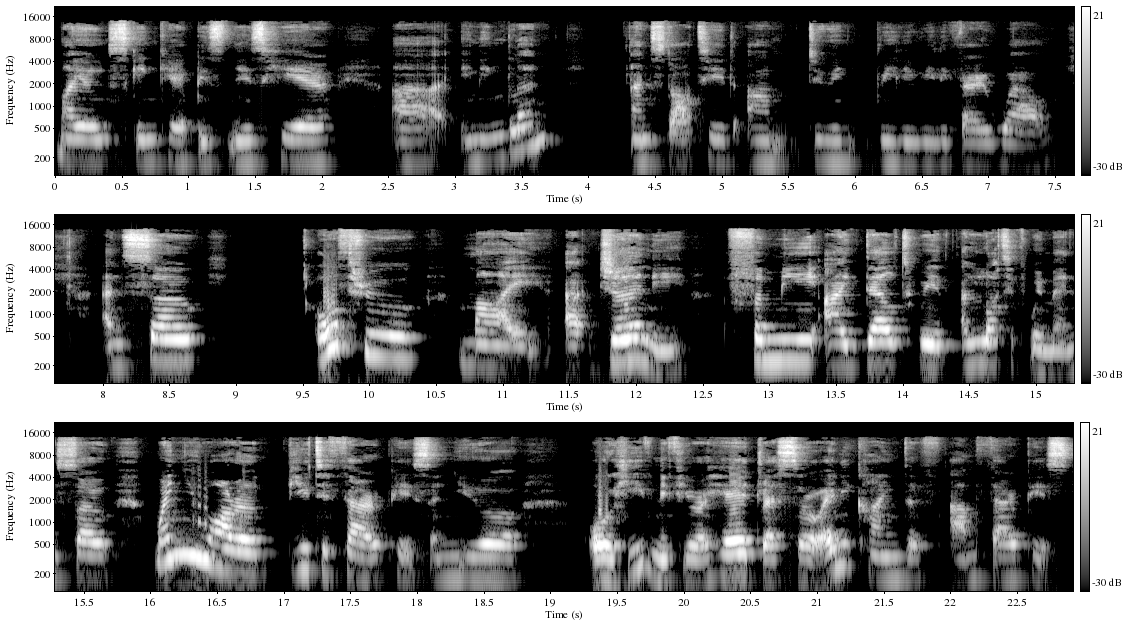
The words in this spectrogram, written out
my own skincare business here uh, in England and started um, doing really, really very well. And so all through my uh, journey, for me, I dealt with a lot of women. So when you are a beauty therapist and you're, or even if you're a hairdresser or any kind of um, therapist,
